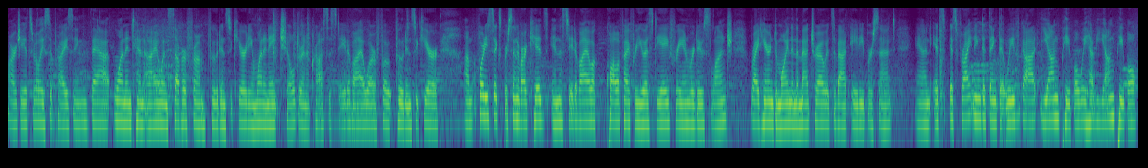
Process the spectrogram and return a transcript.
Marji. It's really surprising that one in ten Iowans suffer from food insecurity, and one in eight children across the state of Iowa are fo- food insecure. Um, 46% of our kids in the state of Iowa qualify for USDA free and reduced lunch. Right here in Des Moines, in the metro, it's about 80%. And it's it's frightening to think that we've got young people, we have young people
